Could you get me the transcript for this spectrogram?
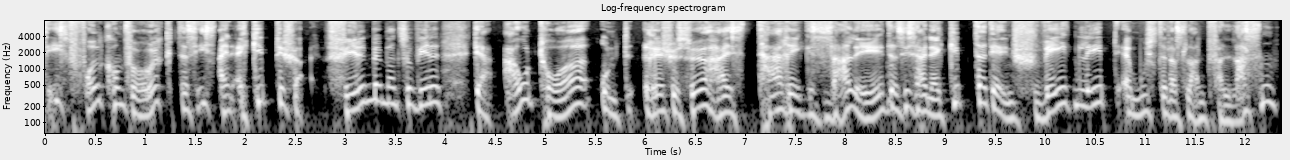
Es ist vollkommen verrückt. Das ist ein ägyptischer Film, wenn man so will. Der Autor und Regisseur heißt Tarek Saleh. Das ist ein Ägypter, der in Schweden lebt. Er musste das Land verlassen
